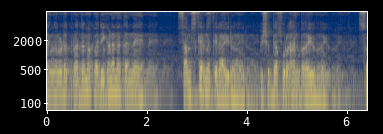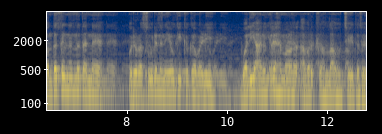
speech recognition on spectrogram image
തങ്ങളുടെ പ്രഥമ പരിഗണന തന്നെ സംസ്കരണത്തിലായിരുന്നു. വിശുദ്ധ ഖുർആൻ പറയുന്നു സ്വന്തത്തിൽ നിന്ന് തന്നെ ഒരു റസൂലിനെ നിയോഗിക്കുക വഴി വലിയ അനുഗ്രഹമാണ് അവർക്ക് അള്ളാഹു ചെയ്തത്.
